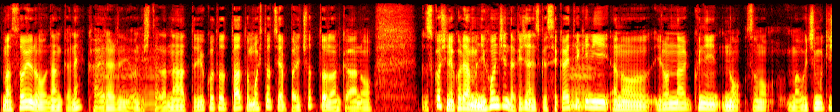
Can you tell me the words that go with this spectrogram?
まあそういうのをなんかね変えられるようにしたらなということとあともう一つやっぱりちょっとなんかあの少しねこれは日本人だけじゃないですけど世界的に、あのいろんな国のその、まあ、内向き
